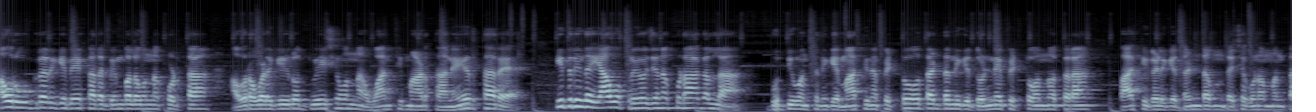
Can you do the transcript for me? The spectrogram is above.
ಅವರು ಉಗ್ರರಿಗೆ ಬೇಕಾದ ಬೆಂಬಲವನ್ನು ಕೊಡ್ತಾ ಅವರ ಒಳಗೆ ಇರೋ ದ್ವೇಷವನ್ನು ವಾಂತಿ ಮಾಡ್ತಾನೇ ಇರ್ತಾರೆ. ಇದರಿಂದ ಯಾವ ಪ್ರಯೋಜನ ಕೂಡ ಆಗಲ್ಲ. ಬುದ್ಧಿವಂತನಿಗೆ ಮಾತಿನ ಪೆಟ್ಟು, ದಡ್ಡನಿಗೆ ದೊಣ್ಣೆ ಪೆಟ್ಟು ಅನ್ನೋ ಥರ ಪಾಕಿಗಳಿಗೆ ದಂಡಂ, ದಶಗುಣಂ ಅಂತ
